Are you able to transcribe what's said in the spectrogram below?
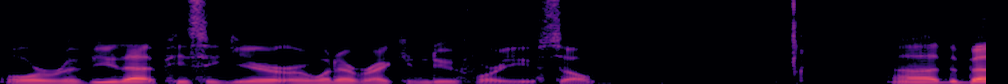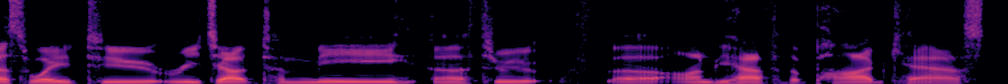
or review that piece of gear or whatever I can do for you. So, uh, the best way to reach out to me uh, through uh, on behalf of the podcast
